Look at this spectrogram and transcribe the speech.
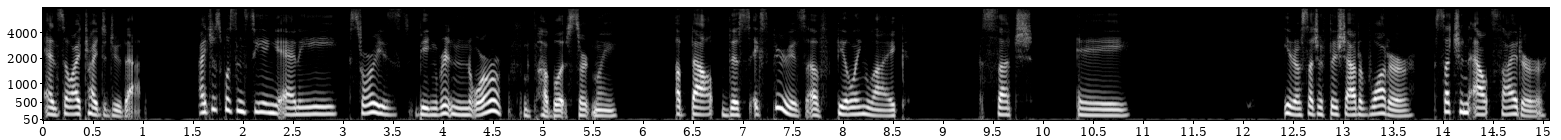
And so I tried to do that. I just wasn't seeing any stories being written or published, certainly, about this experience of feeling like such a you know such a fish out of water such an outsider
